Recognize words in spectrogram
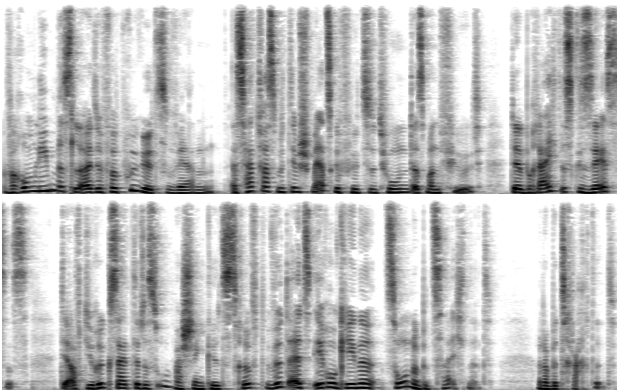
Warum lieben es Leute, verprügelt zu werden? Es hat was mit dem Schmerzgefühl zu tun, das man fühlt. Der Bereich des Gesäßes, der auf die Rückseite des Oberschenkels trifft, wird als erogene Zone bezeichnet oder betrachtet.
